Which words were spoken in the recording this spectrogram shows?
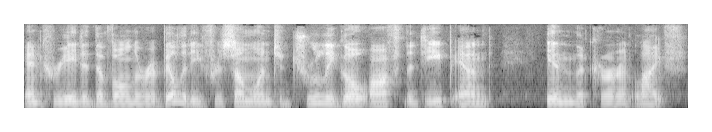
and created the vulnerability for someone to truly go off the deep end in the current life.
